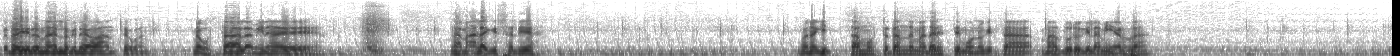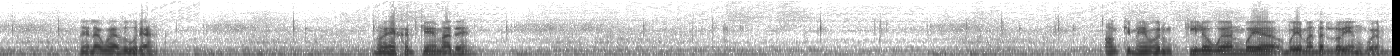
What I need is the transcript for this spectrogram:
Pero ahí una vez lo creaba antes, weón. Me gustaba la mina de... La mala que salía. Bueno, aquí estamos tratando de matar este mono, que está más duro que la mierda. Mira la weá dura. No voy a dejar que me mate. Aunque me demore un kilo, weón, voy a, voy a matarlo bien, weón.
